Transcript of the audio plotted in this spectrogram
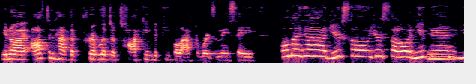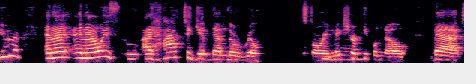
you know, I often have the privilege of talking to people afterwards and they say, oh my god you're so you're so and you've been and you're and i and i always i have to give them the real story and make sure people know that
